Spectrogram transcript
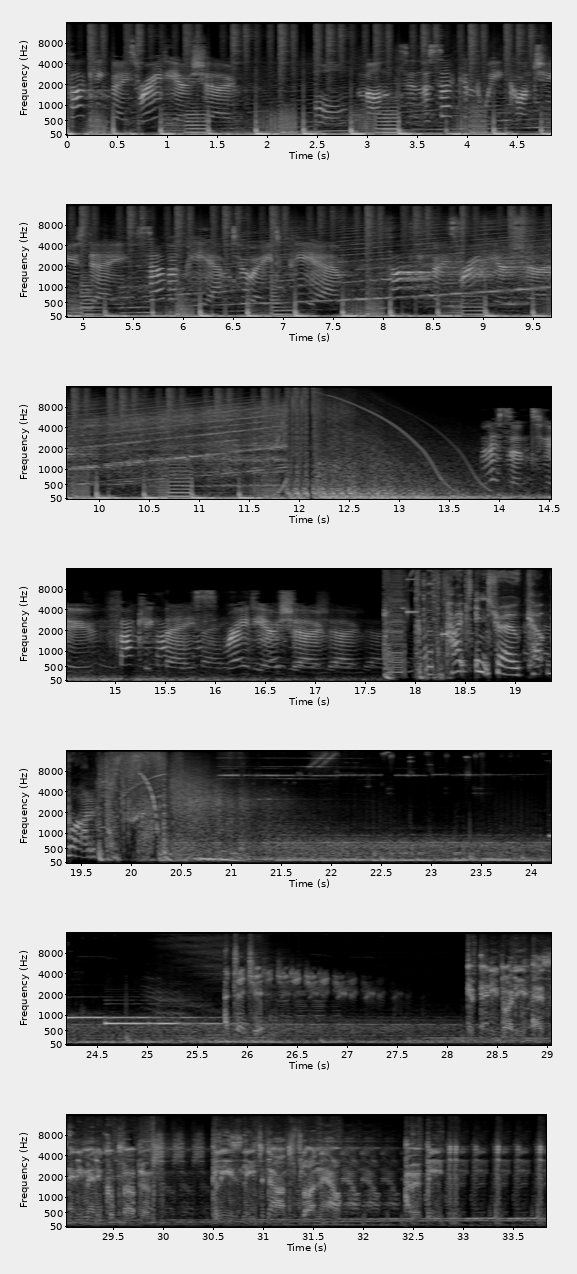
Facking Bass Radio Show. All months in the second week on Tuesday, 7 p.m. to 8 p.m. Bass Radio Show. Listen to Bass Radio Show. Hype intro, cut one. Anybody has any medical problems, please leave the dance floor now. I repeat,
